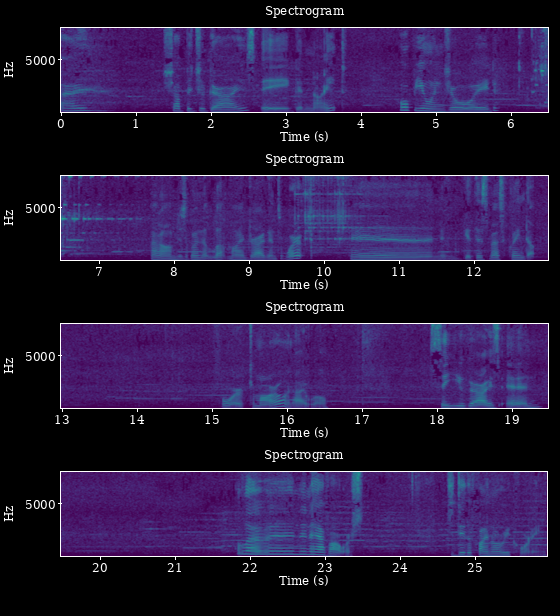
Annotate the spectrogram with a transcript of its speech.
I shall bid you guys a good night. Hope you enjoyed. Uh, I'm just going to let my dragons work and get this mess cleaned up for tomorrow, and I will see you guys in 11 and a half hours to do the final recording.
